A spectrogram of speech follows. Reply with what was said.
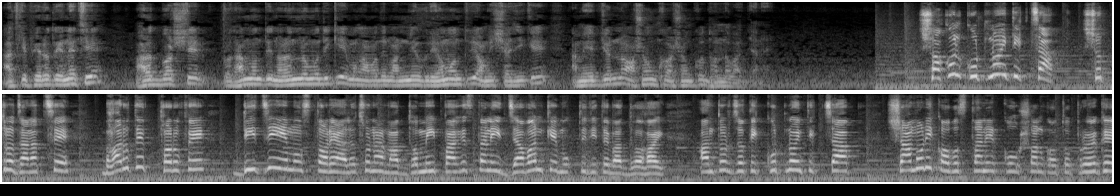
আজকে ফেরত এনেছে। ভারতবর্ষের প্রধানমন্ত্রী নরেন্দ্র মোদীকে এবং আমাদের মাননীয় গৃহমন্ত্রী অমিত শাহজিকে আমি এর জন্য অসংখ্য অসংখ্য ধন্যবাদ জানাই। সকল কূটনৈতিক চাপ সূত্র জানাচ্ছে ভারতের তরফে ডিজিএমও স্তরে আলোচনার মাধ্যমে পাকিস্তানি জওয়ানকে মুক্তি দিতে বাধ্য হয়। আন্তর্জাতিক কূটনৈতিক চাপ, সামরিক অবস্থানের কৌশলগত প্রয়োগে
